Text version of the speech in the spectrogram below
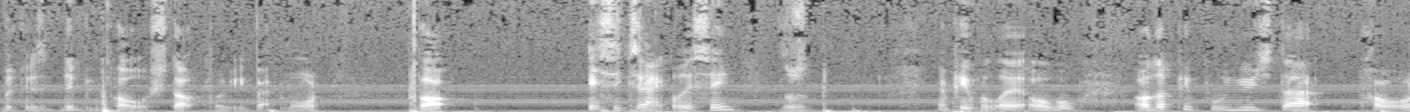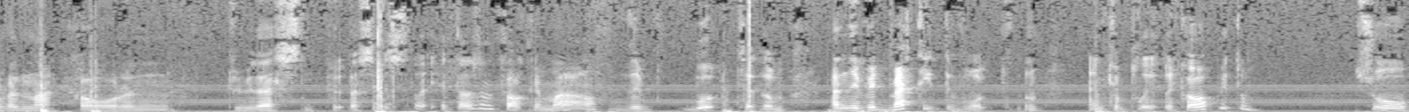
because they've been polished up a wee bit more, but it's exactly the same. There's, and people like, oh well, other people use that colour and that colour and do this and put this. It's like it doesn't fucking matter. They've looked at them and they've admitted they've looked at them and completely copied them. So,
